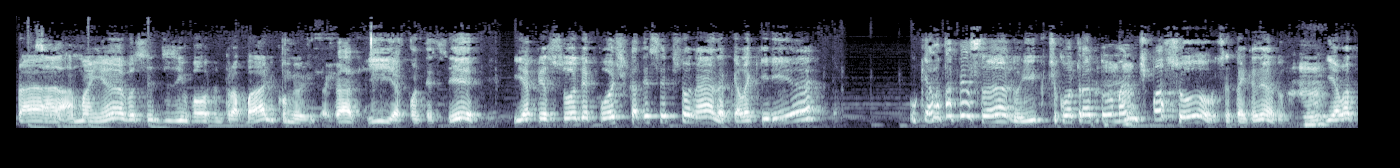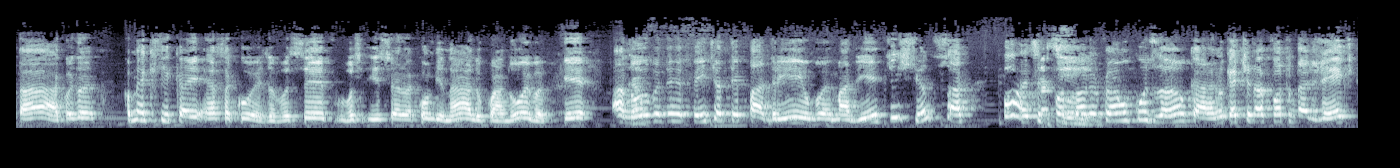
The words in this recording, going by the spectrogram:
Para amanhã você desenvolve um trabalho, como eu já vi acontecer, e a pessoa depois fica decepcionada, porque ela queria o que ela está pensando e te contratou, mas não te passou, você está entendendo? Uhum. E ela tá, a coisa como é que fica essa coisa? Você, você, isso era combinado com a noiva? Porque a noiva, de repente, ia ter padrinho, madrinha, te enchendo o saco. Porra, esse Assim- fotógrafo é um cuzão, cara. Não quer tirar foto da gente.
